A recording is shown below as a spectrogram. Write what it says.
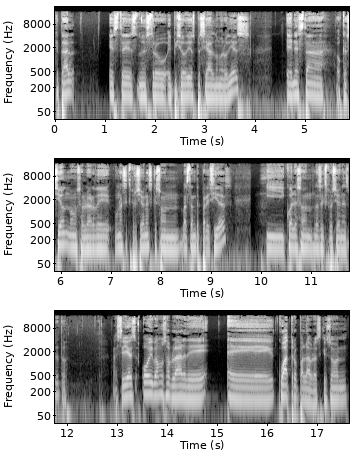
¿Qué tal? Este es nuestro episodio especial número 10. En esta ocasión vamos a hablar de unas expresiones que son bastante parecidas. ¿Y cuáles son las expresiones, Beto? Así es, hoy vamos a hablar de eh, cuatro palabras que son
